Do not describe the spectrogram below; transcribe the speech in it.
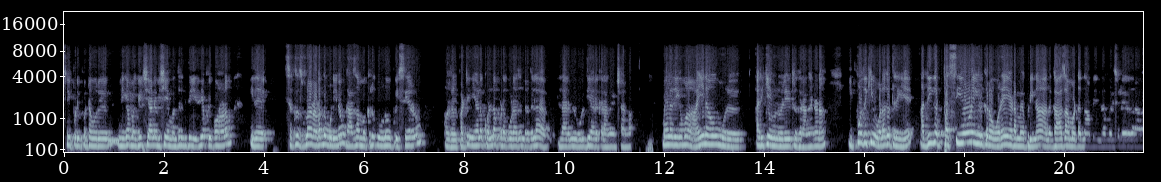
ஸோ இப்படிப்பட்ட ஒரு மிக மகிழ்ச்சியான விஷயம் வந்திருக்குது. எது எப்படி போனாலும் இது சக்ஸஸ்ஃபுல்லாக நடந்து முடியணும். காசா மக்களுக்கு உணவு போய் சேரணும். அவர்கள் பட்டினியால் கொல்லப்படக்கூடாதுன்றதுல எல்லாருமே உறுதியாக இருக்கிறாங்க இன்ஷால்லாம் மேலதிகமாக ஐநாவும் ஒரு அறிக்கை ஒன்று வெளியிட்டிருக்கிறாங்க. என்னன்னா இப்போதைக்கு உலகத்திலேயே அதிக பசியோடு இருக்கிற ஒரே இடம் அப்படின்னா அந்த காசா மட்டும்தான் அப்படின்ற மாதிரி சொல்லியிருக்கிறாங்க.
